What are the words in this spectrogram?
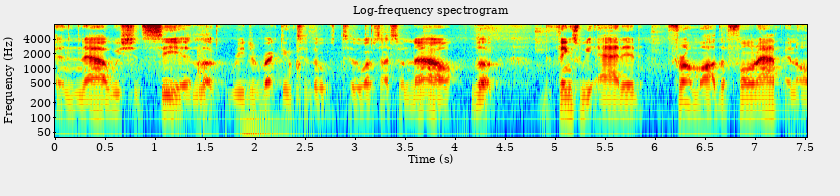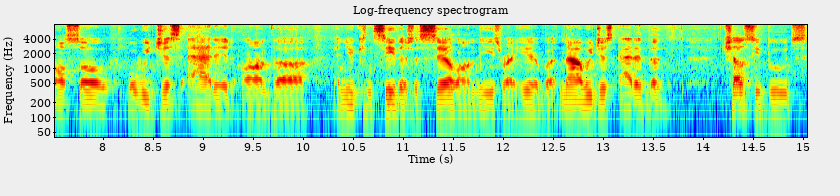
and now we should see it. Look redirecting to the to the website. So now look the things we added from uh, the phone app and also what we just added on the and you can see there's a sale on these right here but now we just added the Chelsea boots.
